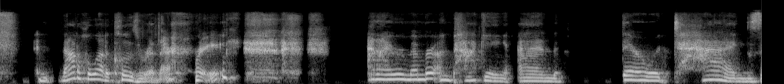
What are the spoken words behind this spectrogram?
and not a whole lot of clothes were in there, right? and I remember unpacking and there were tags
